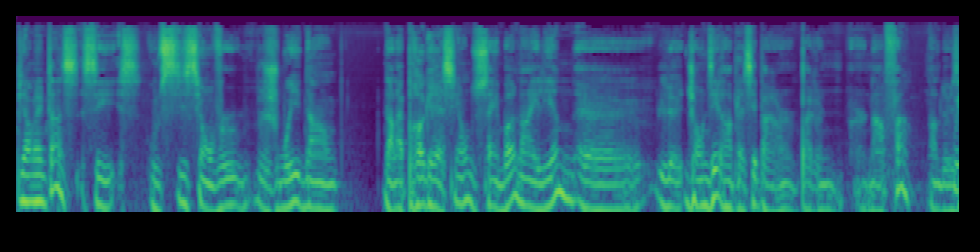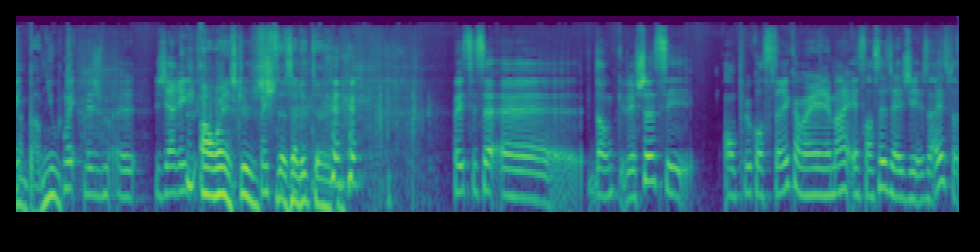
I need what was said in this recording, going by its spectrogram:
puis en même temps, c'est aussi, si on veut jouer dans, dans la progression du symbole dans Alien, euh, le John Dee est remplacé par un, par une- un enfant dans le deuxième Oui. par Newt. Oui, mais je- euh, j'y arrive. Ah ouais, excuse, je Oui, suis désolé. de te- Oui, c'est ça. Euh, donc, le chat, c'est on peut considérer comme un élément essentiel de la diégèse,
